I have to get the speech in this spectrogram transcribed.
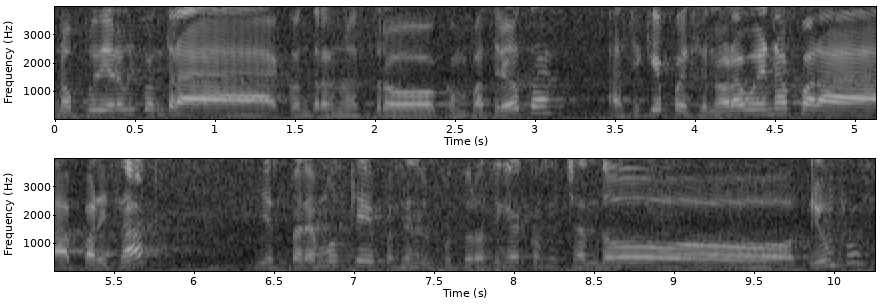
no pudieron contra, contra nuestro compatriota. Así que pues enhorabuena para, para Isaac y esperemos que pues en el futuro siga cosechando triunfos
